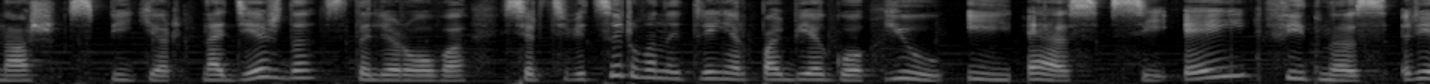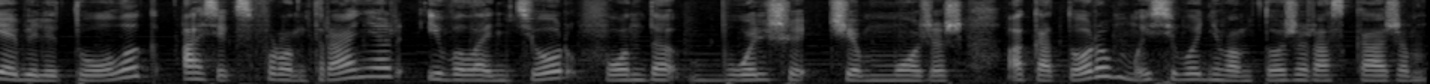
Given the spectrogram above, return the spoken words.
наш спикер Надежда Столярова, сертифицированный тренер по бегу UESCA, фитнес-реабилитолог, ASICS фронтранер и волонтер фонда «Больше, чем можешь», о котором мы сегодня вам тоже расскажем.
